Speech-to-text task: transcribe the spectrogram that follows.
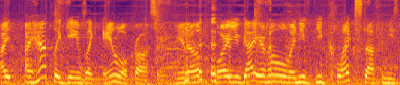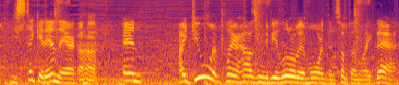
I, I have played games like Animal Crossing, you know, where you've got your home and you, you collect stuff and you, you stick it in there. Uh-huh. And I do want player housing to be a little bit more than something like that.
